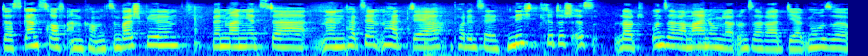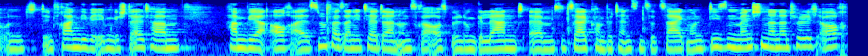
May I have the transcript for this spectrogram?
das ganz drauf ankommt. Zum Beispiel, wenn man jetzt da einen Patienten hat, der potenziell nicht kritisch ist, laut unserer Meinung, laut unserer Diagnose und den Fragen, die wir eben gestellt haben, haben wir auch als Notfallsanitäter in unserer Ausbildung gelernt, ähm, Sozialkompetenzen zu zeigen und diesen Menschen dann natürlich auch,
